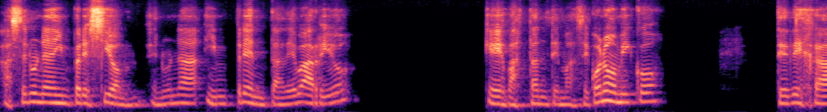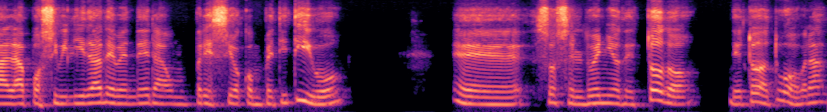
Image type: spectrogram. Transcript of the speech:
hacer una impresión en una imprenta de barrio es bastante más económico, te deja la posibilidad de vender a un precio competitivo, eh, sos el dueño de todo, de toda tu obra,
